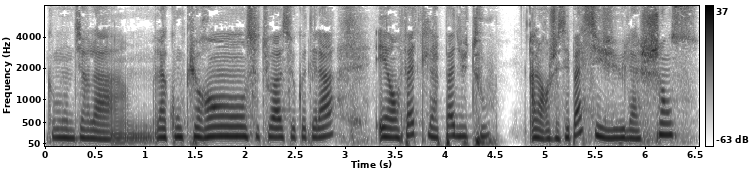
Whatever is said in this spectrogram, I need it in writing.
comment dire, la, la concurrence, tu vois, ce côté-là. Et en fait, là, pas du tout. Alors, je sais pas si j'ai eu la chance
